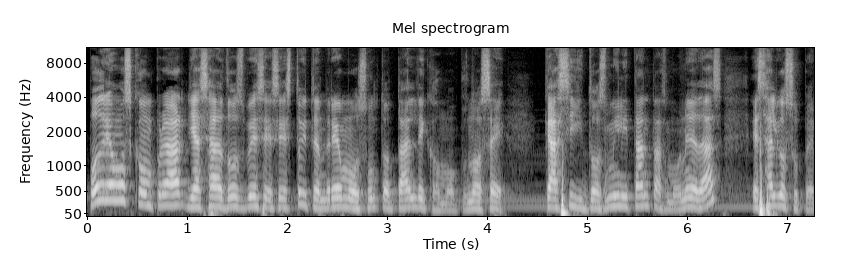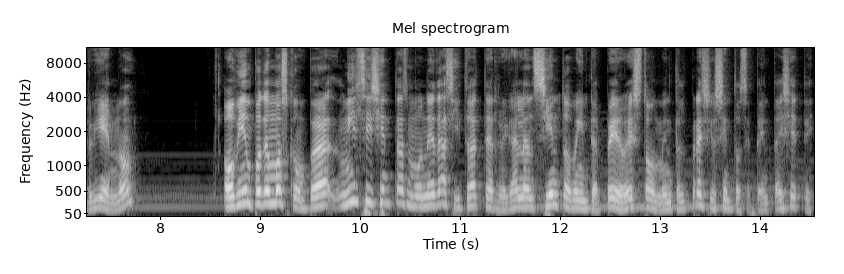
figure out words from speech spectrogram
Podríamos comprar ya sea dos veces esto y tendríamos un total de como, pues, no sé, casi dos mil y tantas monedas. Es algo súper bien, ¿no? O bien podemos comprar 1600 monedas y todavía te regalan 120, pero esto aumenta el precio, 177.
